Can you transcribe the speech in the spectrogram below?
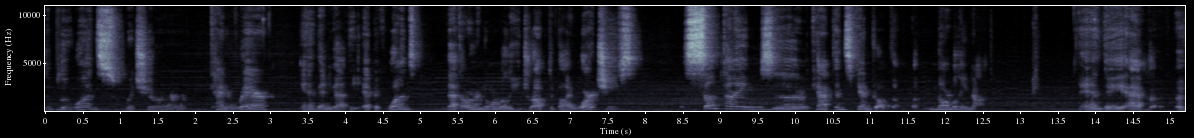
the blue ones, which are kind of rare, and then you have the epic ones that are normally dropped by war chiefs. Sometimes uh, captains can drop them, but normally not. And they have a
